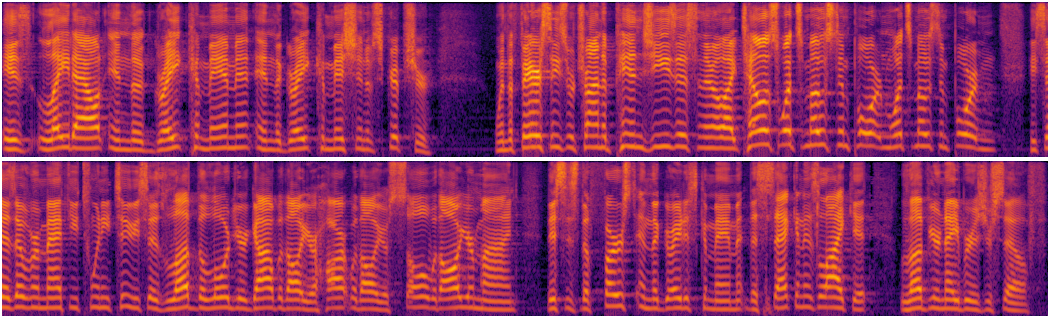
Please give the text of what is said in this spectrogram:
is laid out in the great commandment and the great commission of Scripture. When the Pharisees were trying to pin Jesus and they're like, Tell us what's most important, what's most important? He says over in Matthew 22, He says, Love the Lord your God with all your heart, with all your soul, with all your mind. This is the first and the greatest commandment. The second is like it love your neighbor as yourself.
